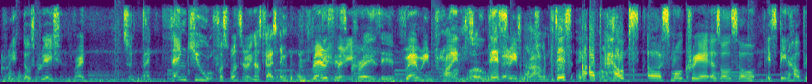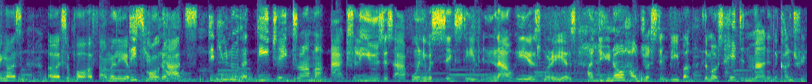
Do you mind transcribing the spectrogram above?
crea- those creations, right? So like thank you for sponsoring us guys. I'm, I'm very this is very crazy very prideful. so This- very proud. This app helps uh, small creators also. It's been helping us uh, support a family of Did you small know- cats. Did you know that DJ Drama actually used this app when he was 16 and now he is where he is? And do you know how Justin Bieber, the most hated man in the country,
